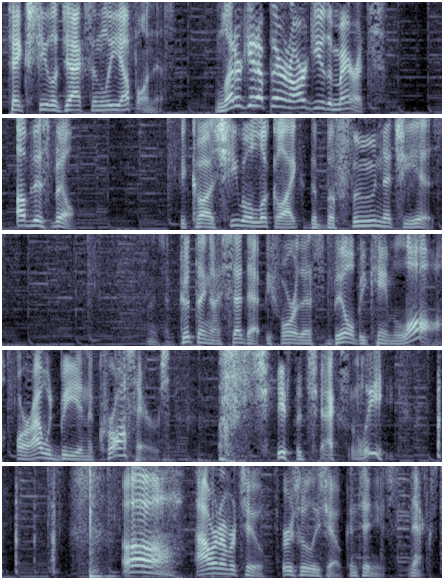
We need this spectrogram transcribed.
takes Sheila Jackson Lee up on this. Let her get up there and argue the merits of this bill because she will look like the buffoon that she is. It's a good thing I said that before this bill became law, or I would be in the crosshairs of Sheila Jackson Lee. oh, hour number two, Bruce Hooley Show continues next.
